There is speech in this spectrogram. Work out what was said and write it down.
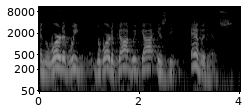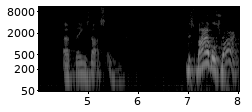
And the word of we the word of God we've got is the evidence of things not seen. This Bible's right.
